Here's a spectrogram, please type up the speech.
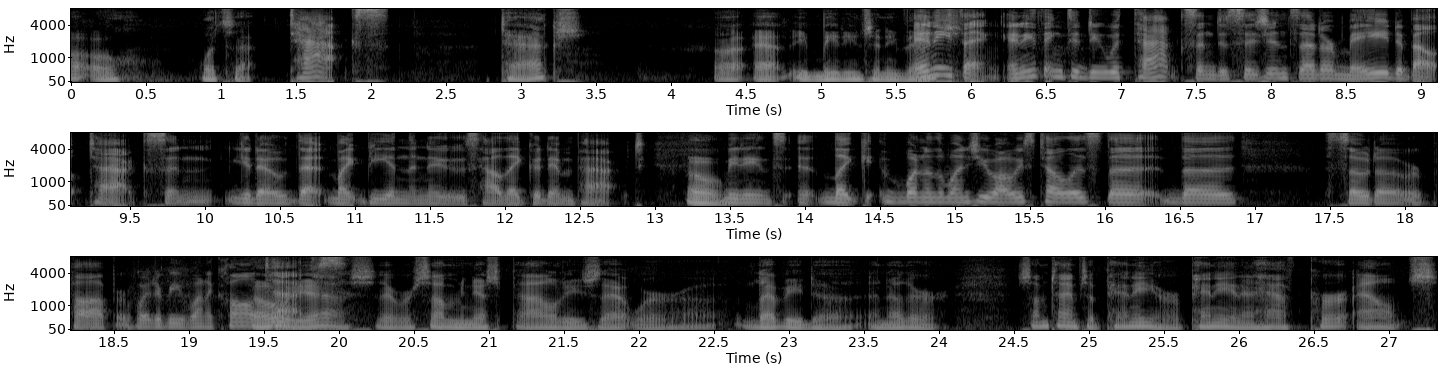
Uh oh, what's that? Tax. Tax. Uh, at e- meetings and events. Anything, anything to do with tax and decisions that are made about tax, and you know that might be in the news, how they could impact oh. meetings. Like one of the ones you always tell is the the soda or pop or whatever you want to call oh, tax. yes, there were some municipalities that were uh, levied uh, another, sometimes a penny or a penny and a half per ounce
